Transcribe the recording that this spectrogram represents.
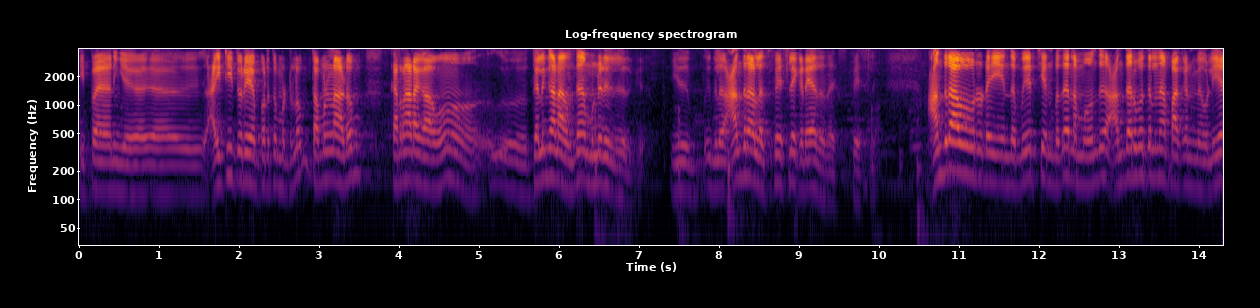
இப்போ நீங்கள் ஐடி துறையை பொறுத்த மட்டும் தமிழ்நாடும் கர்நாடகாவும் தெலுங்கானாவும் தான் முன்னணியில் இருக்குது இது இதில் ஆந்திராவில் ஸ்பேஸ்லேயே கிடையாது அந்த ஸ்பேஸில் ஆந்திராவினுடைய இந்த முயற்சி என்பதை நம்ம வந்து அந்த அருவத்தில் தான் பார்க்கணுமே ஒழிய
